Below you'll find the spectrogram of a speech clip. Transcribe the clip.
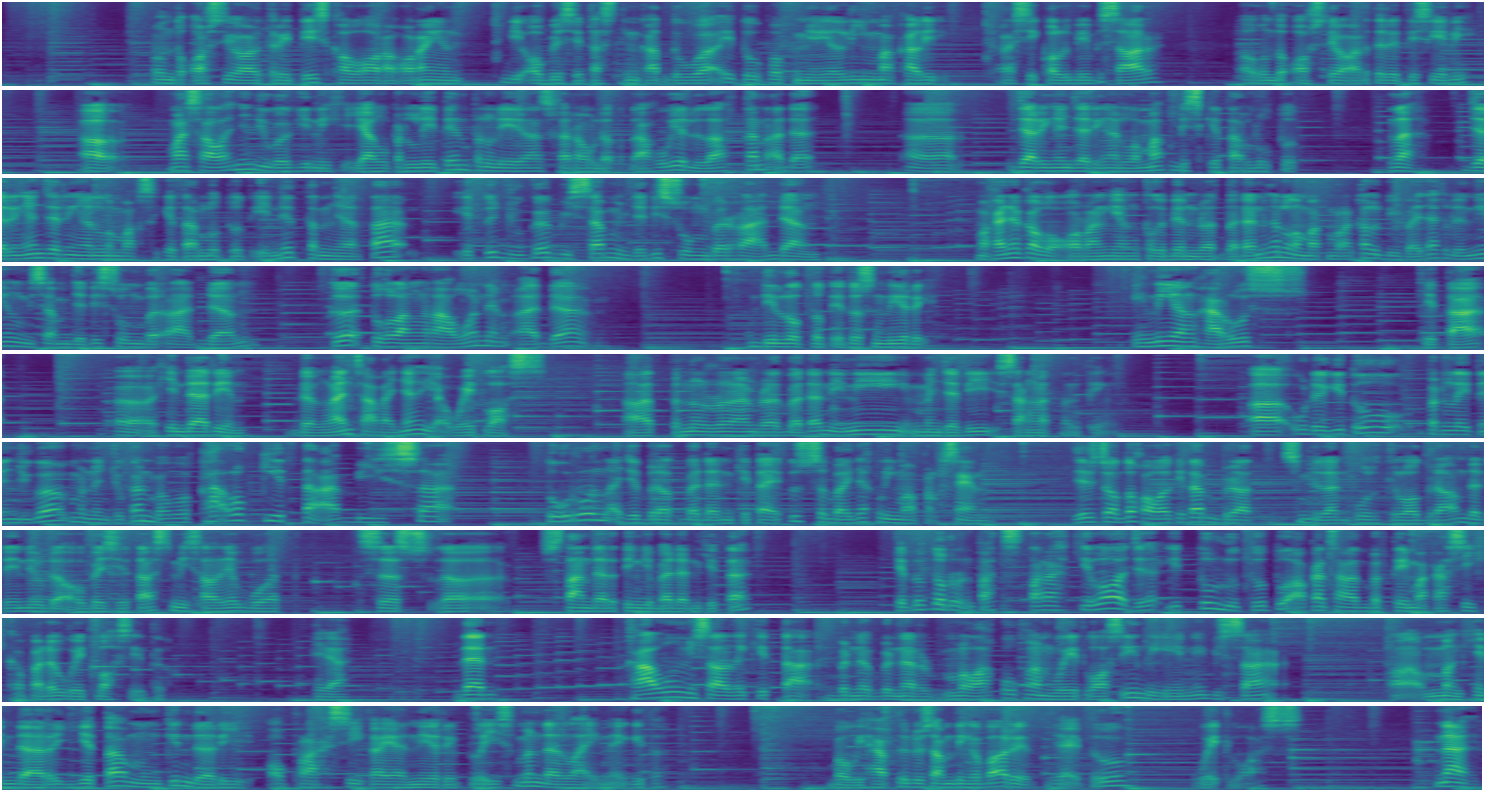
untuk osteoartritis kalau orang-orang yang di obesitas tingkat 2 itu punya lima kali resiko lebih besar untuk osteoartritis ini uh, masalahnya juga gini yang penelitian-penelitian sekarang udah ketahui adalah kan ada jaringan-jaringan uh, lemak di sekitar lutut Nah, jaringan-jaringan lemak sekitar lutut ini ternyata itu juga bisa menjadi sumber radang. Makanya kalau orang yang kelebihan berat badan kan lemak mereka lebih banyak dan ini yang bisa menjadi sumber radang ke tulang rawan yang ada di lutut itu sendiri. Ini yang harus kita uh, hindarin dengan caranya ya weight loss. Uh, penurunan berat badan ini menjadi sangat penting uh, udah gitu penelitian juga menunjukkan bahwa kalau kita bisa turun aja berat badan kita itu sebanyak 5%. Jadi contoh kalau kita berat 90 kg dan ini udah obesitas misalnya buat ses, uh, standar tinggi badan kita kita turun empat setengah kilo aja itu lutut tuh akan sangat berterima kasih kepada weight loss itu ya dan kalau misalnya kita benar-benar melakukan weight loss ini ini bisa uh, menghindari kita mungkin dari operasi kayak knee replacement dan lainnya gitu. But we have to do something about it, yaitu weight loss. Nah,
